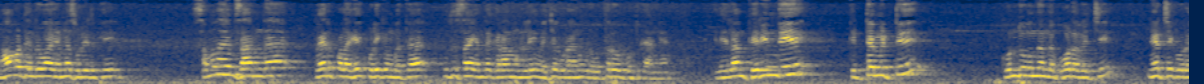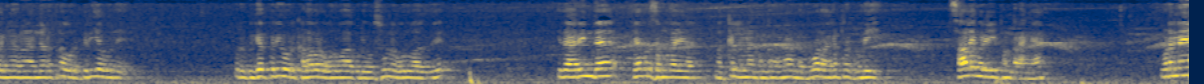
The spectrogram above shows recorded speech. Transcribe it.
மாவட்ட நிர்வாகம் என்ன சொல்லியிருக்கு? சமுதாயம் சார்ந்த பெயர் பலகை குடிக்கம்பத்தை புதுசாக எந்த கிராமங்களையும் வைக்கக்கூடாதுன்னு ஒரு உத்தரவு போட்டிருக்காங்க. இதெல்லாம் தெரிந்து திட்டமிட்டு கொண்டு வந்து அந்த போர்டை வச்சு நேற்றைக்கு ஒரு அந்த இடத்துல ஒரு பெரிய ஒரு ஒரு மிகப்பெரிய ஒரு கலவரம் உருவாகக்கூடிய ஒரு சூழ்நிலை உருவாகுது. இதை அறிந்த தேவர் சமுதாய மக்கள் என்ன பண்ணுறாங்கன்னா அந்த போர்டை அகற்ற சாலை மறியல் பண்ணுறாங்க உடனே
